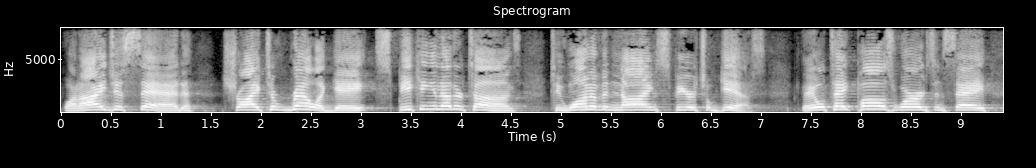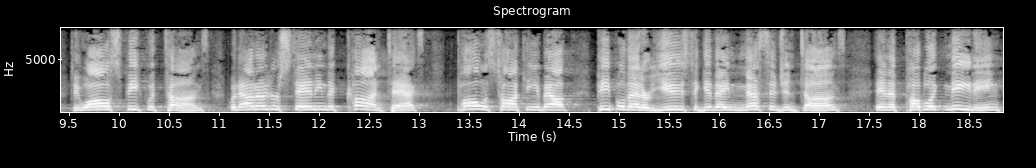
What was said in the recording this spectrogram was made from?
what I just said try to relegate speaking in other tongues to one of the nine spiritual gifts. They will take Paul's words and say, Do all speak with tongues without understanding the context. Paul is talking about people that are used to give a message in tongues in a public meeting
